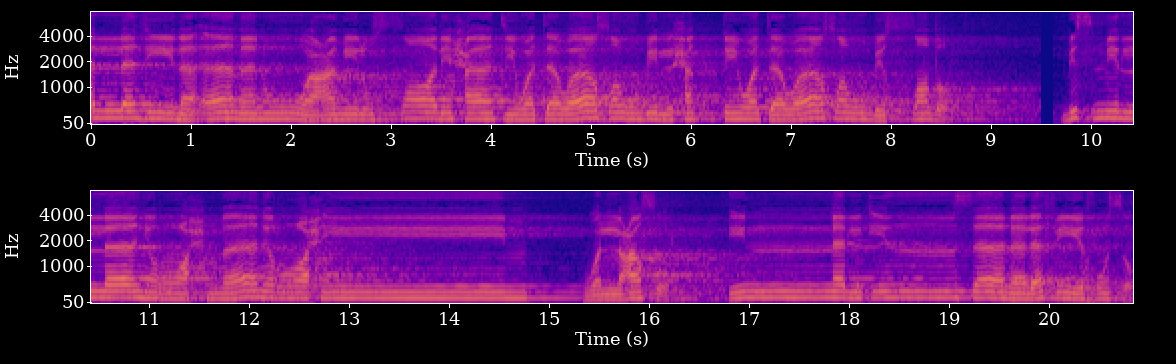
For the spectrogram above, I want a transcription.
الذين آمنوا وعملوا الصالحات وتواصوا بالحق وتواصوا بالصبر بسم الله الرحمن الرحيم والعصر إن الإنسان لفي خسر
